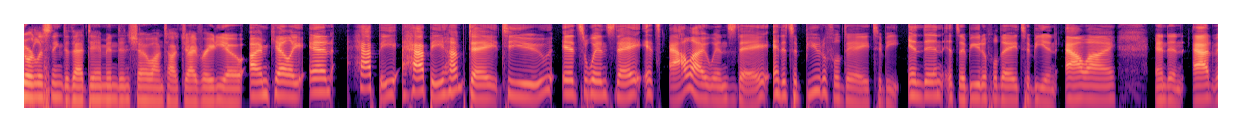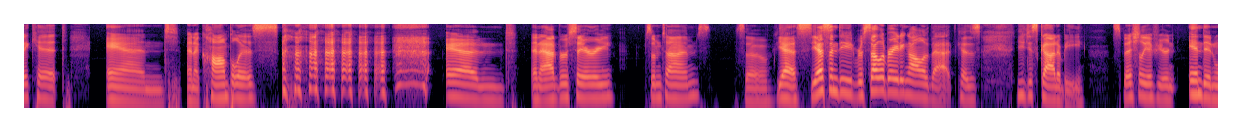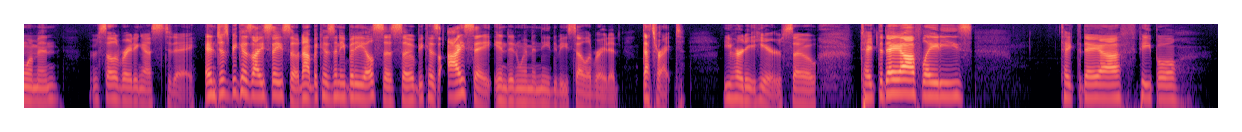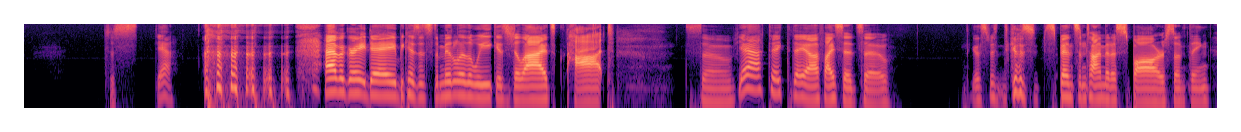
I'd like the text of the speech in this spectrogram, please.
You're listening to that damn Indian show on Talk Jive Radio. I'm Kelly, and happy, happy hump day to you. It's Wednesday. It's Ally Wednesday, and it's a beautiful day to be Indian. It's a beautiful day to be an ally and an advocate and an accomplice and an adversary sometimes. So, yes, yes, indeed. We're celebrating all of that because you just got to be especially if you're an Indian woman. We're celebrating us today. And just because I say so, not because anybody else says so, because I say Indian women need to be celebrated. That's right. You heard it here. So take the day off, ladies. Take the day off, people. Just, yeah. Have a great day because it's the middle of the week. It's July. It's hot. So, yeah, take the day off. I said so. Go, sp- go spend some time at a spa or something.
